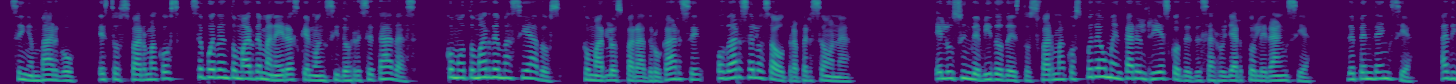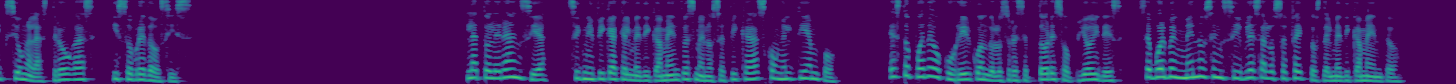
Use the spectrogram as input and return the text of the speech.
Sin embargo, estos fármacos se pueden tomar de maneras que no han sido recetadas, como tomar demasiados, tomarlos para drogarse o dárselos a otra persona. El uso indebido de estos fármacos puede aumentar el riesgo de desarrollar tolerancia, dependencia, adicción a las drogas y sobredosis. La tolerancia significa que el medicamento es menos eficaz con el tiempo. Esto puede ocurrir cuando los receptores opioides se vuelven menos sensibles a los efectos del medicamento.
